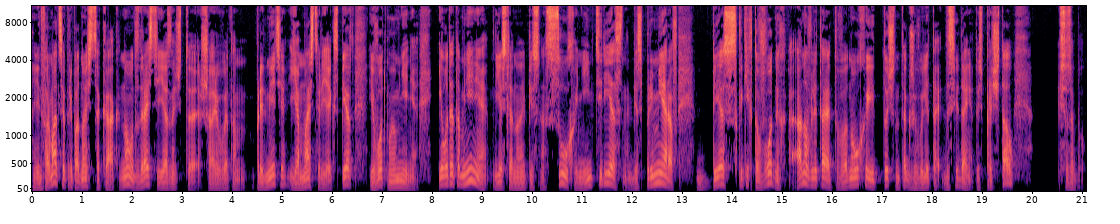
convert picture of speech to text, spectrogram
Информация преподносится как? Ну вот, здрасте, я, значит, э, шарю в этом предмете, я мастер, я эксперт, и вот мое мнение. И вот это мнение, если оно написано сухо, неинтересно, без примеров, без каких-то вводных, оно влетает в одно ухо и точно так же вылетает. До свидания. То есть прочитал, все забыл.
